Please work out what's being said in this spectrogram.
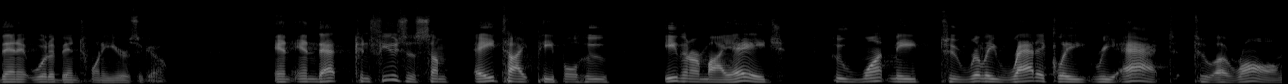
than it would have been 20 years ago. And, and that confuses some A type people who even are my age who want me to really radically react to a wrong.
